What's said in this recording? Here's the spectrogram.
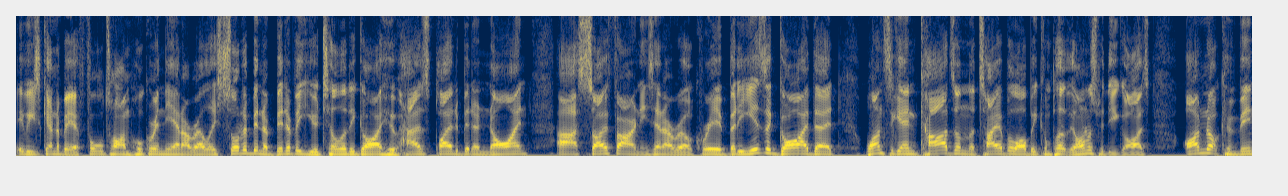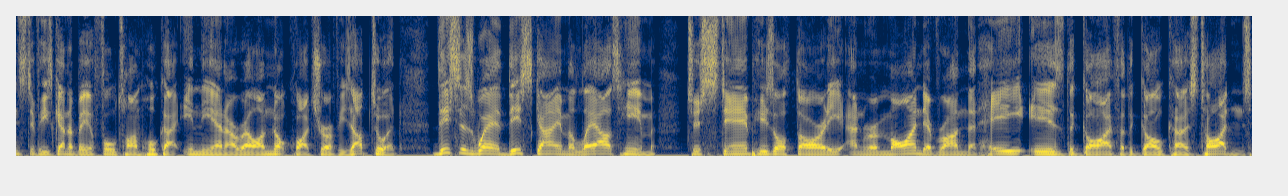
if he's going to be a full time hooker in the NRL. He's sort of been a bit of a utility guy who has played a bit of nine uh, so far in his NRL career, but he is a guy that, once again, cards on the table. I'll be completely honest with you guys. I'm not convinced if he's going to be a full time hooker in the NRL. I'm not quite sure if he's up to it. This is where this game allows him to stamp his authority and remind everyone that he is the guy for the Gold Coast Titans.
